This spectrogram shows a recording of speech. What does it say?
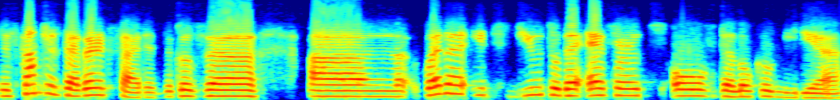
These countries they are very excited because uh, whether it's due to the efforts of the local media,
